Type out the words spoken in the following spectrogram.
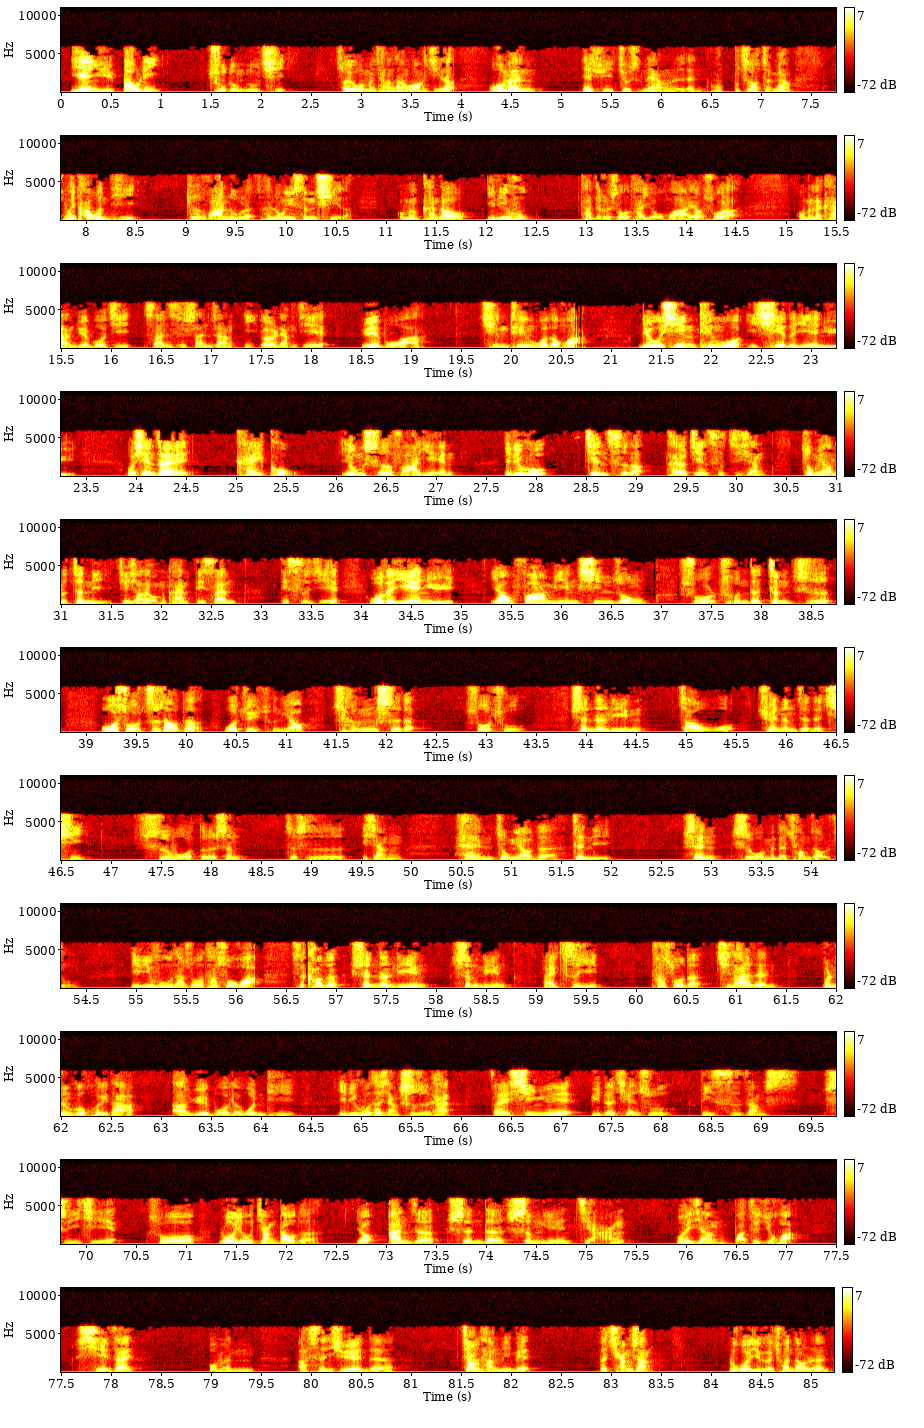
言语暴力，触动怒气，所以我们常常忘记了，我们也许就是那样的人啊，不知道怎么样回答问题，就是发怒了，很容易生气的。我们看到以利户，他这个时候他有话要说了。我们来看约伯记三十三章一二两节，约伯啊，请听我的话，留心听我一切的言语。我现在开口用舌发言，以利户坚持了。他要坚持几项重要的真理。接下来我们看第三、第四节：我的言语要发明心中所存的正直，我所知道的，我嘴唇要诚实的说出。神的灵造我，全能者的气使我得生。这是一项很重要的真理。神是我们的创造主。以利户他说，他说话是靠着神的灵、圣灵。来指引他说的，其他人不能够回答啊约伯的问题。以利户他想试试看，在新约彼得前书第四章十十一节说：若有讲道的，要按着神的圣言讲。我很想把这句话写在我们啊神学院的教堂里面的墙上。如果一个传道人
